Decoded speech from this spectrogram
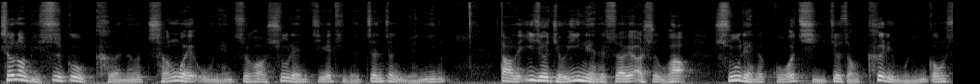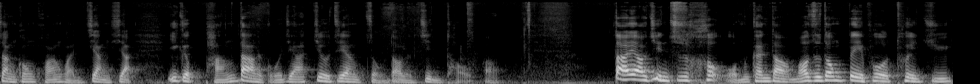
车诺比事故可能成为五年之后苏联解体的真正原因。到了一九九一年的十二月二十五号，苏联的国旗就从克里姆林宫上空缓缓降下，一个庞大的国家就这样走到了尽头啊！大跃进之后，我们看到毛泽东被迫退居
